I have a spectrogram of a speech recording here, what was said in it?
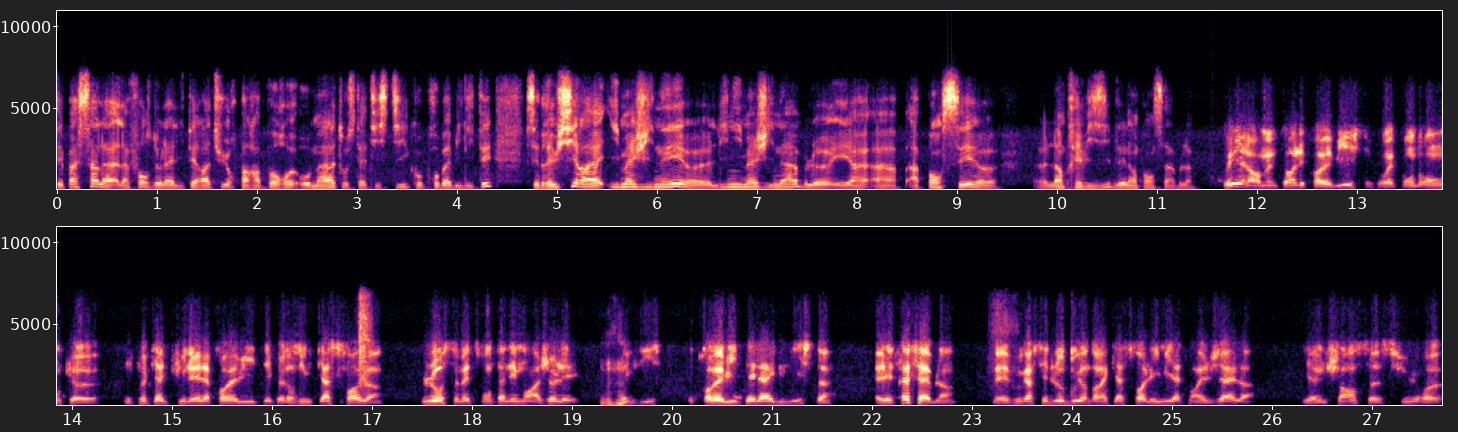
n'est pas ça la, force de la littérature par rapport euh, aux maths, aux statistiques, aux probabilités? C'est de réussir à imaginer l'inimaginable et à, penser l'imprévisible et l'impensable. Oui, alors en même temps, les probabilistes vous répondront qu'on peut calculer la probabilité que dans une casserole, l'eau se mette spontanément à geler. Mhm. Ça existe. Cette probabilité-là existe. Elle est très faible. Hein. Mais vous versez de l'eau bouillante dans la casserole et immédiatement elle gèle, il y a une chance sur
